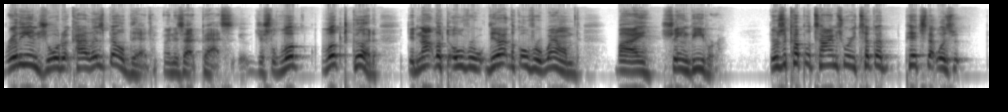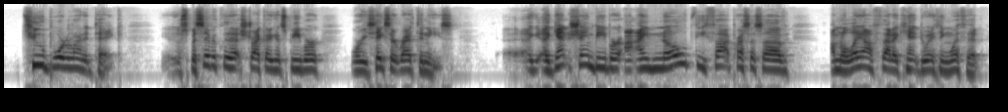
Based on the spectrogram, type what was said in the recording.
Really enjoyed what Kyle Isbel did in his at bats. Just looked looked good. Did not look over did not look overwhelmed by Shane Bieber. There was a couple times where he took a pitch that was too borderline to take. Specifically, that strikeout against Bieber, where he takes it right at the knees. Against Shane Bieber, I know the thought process of I'm going to lay off that. I can't do anything with it.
